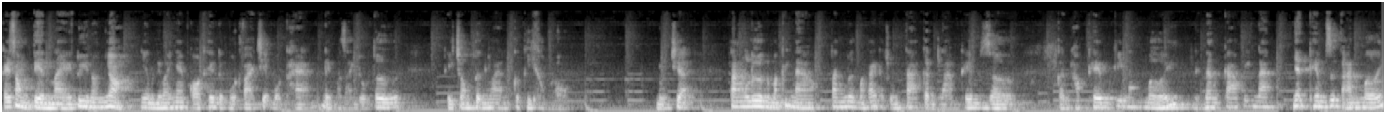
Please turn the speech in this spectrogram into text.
Cái dòng tiền này tuy nó nhỏ, nhưng mà nếu anh em có thêm được một vài triệu một tháng để mà dành đầu tư thì trong tương lai nó cực kỳ khổng lồ. Đúng chưa tăng lương bằng cách nào? Tăng lương bằng cách là chúng ta cần làm thêm giờ, cần học thêm kỹ năng mới để nâng cao kỹ năng, nhận thêm dự án mới,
